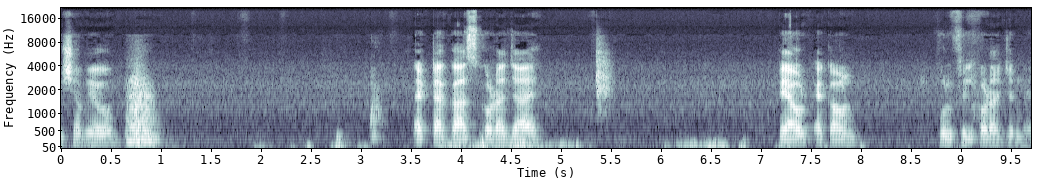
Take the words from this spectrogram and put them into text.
হিসাবেও একটা কাজ করা যায় পে আউট অ্যাকাউন্ট ফুলফিল করার জন্যে।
